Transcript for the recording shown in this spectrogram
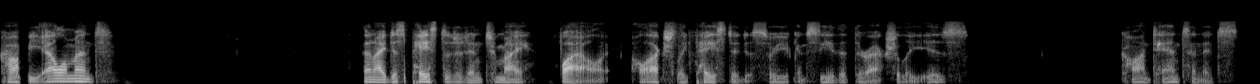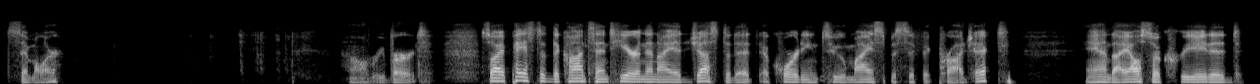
copy element, then I just pasted it into my file. I'll actually paste it so you can see that there actually is content and it's similar. I'll revert. So I pasted the content here and then I adjusted it according to my specific project. And I also created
